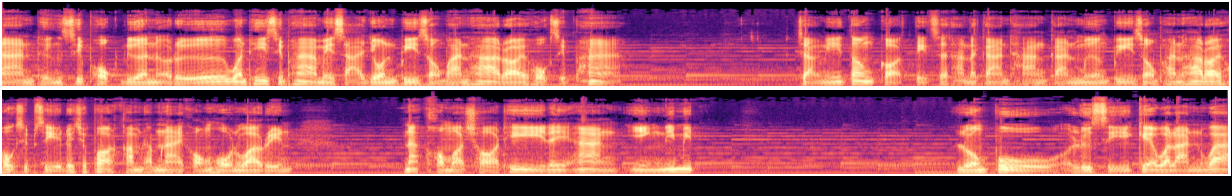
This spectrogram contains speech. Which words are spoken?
นานถึง 16 เดือน หรือวันที่ 15 เมษายน ปี 2565 จากนี้ต้องเกาะติดสถานการณ์ทางการเมืองปี 2564 โดยเฉพาะคำทำนายของโหนวาริน นักคอมชที่ได้อ้างอิงนิมิต หลวงปู่ฤาษีเกวลันว่า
